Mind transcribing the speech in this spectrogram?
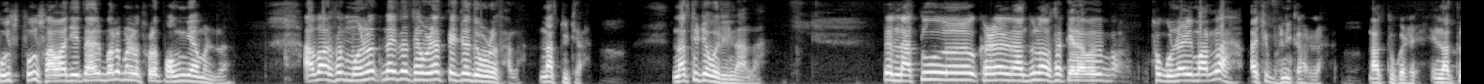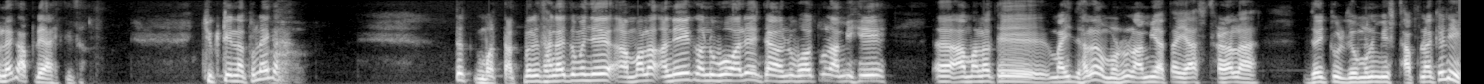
फूस फूस आवाज येत आहे? बरं म्हणलं थोडं पाहून घ्या म्हणलं. आबा असं म्हणत नाही तर तेवढ्यात त्याच्या जवळच आला नातूच्या. नातूच्या वरीनं आला. तर नातू कडे नातून असं केला तो गुंडाळी मारला अशी फणी काढला नातूकडे. नातू नाही का आपले आहे तिथं. चिकटे नातू नाही का? तर मग तात्पर्य सांगायचं म्हणजे आम्हाला अनेक अनुभव आले त्या अनुभवातून आम्ही हे आम्हाला ते माहीत झालं. म्हणून आम्ही आता या स्थळाला जैतूर म्हणून मी स्थापना केली.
